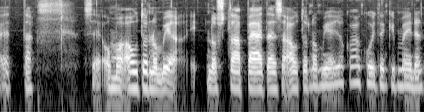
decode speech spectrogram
että se oma autonomia nostaa päätänsä autonomia, joka on kuitenkin meidän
